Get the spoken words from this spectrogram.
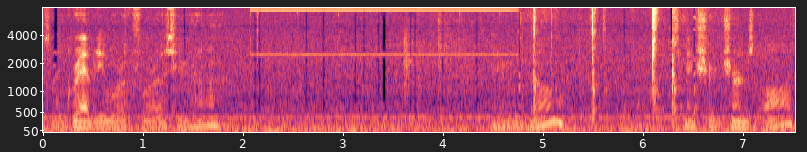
Some gravity work for us here, huh? There we go. Sure turns off.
